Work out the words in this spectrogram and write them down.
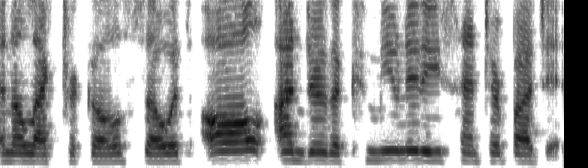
an electrical. So it's all under the community center budget.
